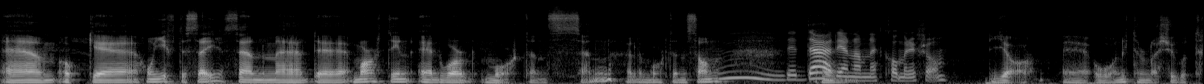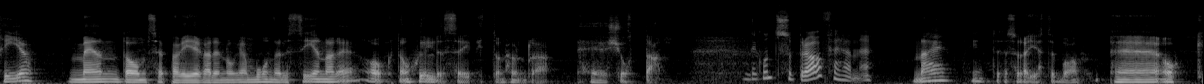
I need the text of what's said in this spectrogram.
Ehm, och eh, hon gifte sig sen med eh, Martin Edward Mortensen Eller Mortensson. Mm, det är där ehm, det namnet kommer ifrån. Ja, eh, år 1923. Men de separerade några månader senare och de skilde sig 1928. Det går inte så bra för henne. Nej, inte sådär jättebra. Och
